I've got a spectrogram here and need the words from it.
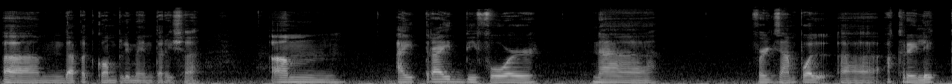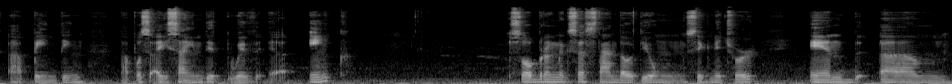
um, dapat complementary siya. Um, I tried before na for example uh, acrylic uh, painting. Tapos I signed it with uh, ink. Sobrang nagsa-stand out yung signature. And um,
